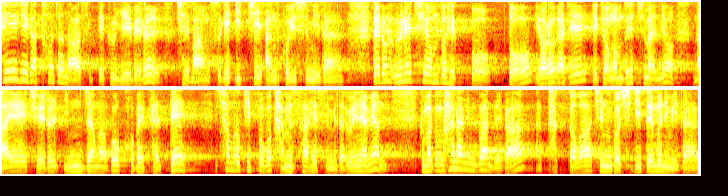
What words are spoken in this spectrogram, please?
회개가 터져 나왔을 때 그 예배를 제 마음속에 잊지 않고 있습니다. 때로는 은혜 체험도 했고 또 여러 가지 경험도 했지만요. 나의 죄를 인정하고 고백할 때 참으로 기쁘고 감사했습니다. 왜냐하면 그만큼 하나님과 내가 가까워진 것이기 때문입니다.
